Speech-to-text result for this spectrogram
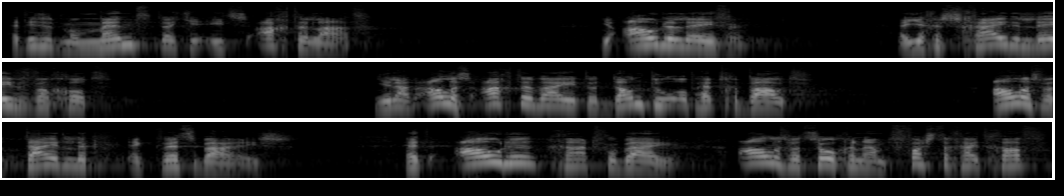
Het is het moment dat je iets achterlaat. Je oude leven. En je gescheiden leven van God. Je laat alles achter waar je tot dan toe op hebt gebouwd. Alles wat tijdelijk en kwetsbaar is. Het oude gaat voorbij. Alles wat zogenaamd vastigheid gaf,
